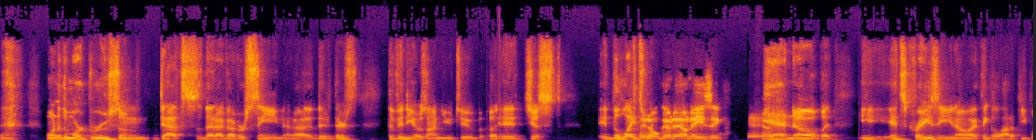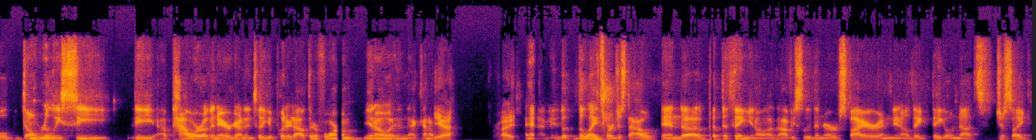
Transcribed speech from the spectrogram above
one of the more gruesome deaths that I've ever seen. Uh, there, there's the videos on YouTube, but it just it, the lights they don't go down easy. Yeah. yeah, no, but it's crazy. You know, I think a lot of people don't really see the uh, power of an air gun until you put it out there for them. You know, and that kind of yeah. Right. And I mean, the, the lights were just out. And, uh, but the thing, you know, obviously the nerves fire and, you know, they, they go nuts just like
